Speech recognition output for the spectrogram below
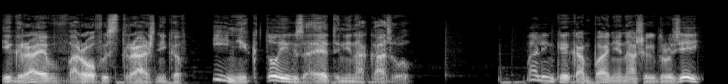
играя в воров и стражников, и никто их за это не наказывал. Маленькая компания наших друзей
